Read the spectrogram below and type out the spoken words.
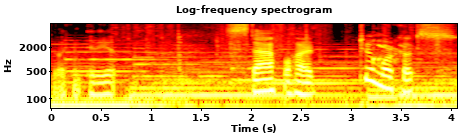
feel like an idiot. Staff will hire two more cooks.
